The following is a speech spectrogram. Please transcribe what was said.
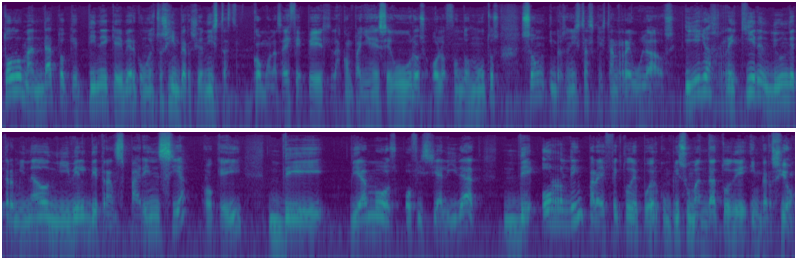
todo mandato que tiene que ver con estos inversionistas, como las AFPs, las compañías de seguros o los fondos mutuos son inversionistas que están regulados y ellos requieren de un determinado nivel de transparencia, ¿ok? De, digamos, oficialidad de orden para efecto de poder cumplir su mandato de inversión.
